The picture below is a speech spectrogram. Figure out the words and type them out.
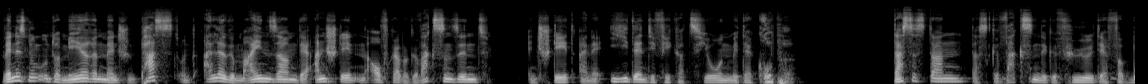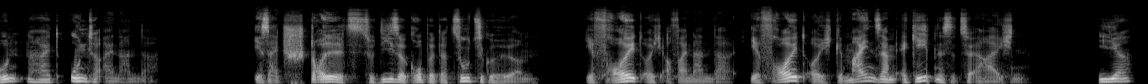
Wenn es nun unter mehreren Menschen passt und alle gemeinsam der anstehenden Aufgabe gewachsen sind, entsteht eine Identifikation mit der Gruppe. Das ist dann das gewachsene Gefühl der Verbundenheit untereinander. Ihr seid stolz, zu dieser Gruppe dazuzugehören. Ihr freut euch aufeinander. Ihr freut euch, gemeinsam Ergebnisse zu erreichen. Ihr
